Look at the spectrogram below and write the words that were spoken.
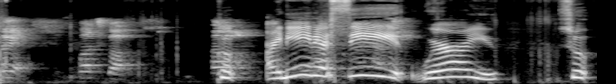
Okay, let's go. Co- Um, I need a seat. Where are you? So,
